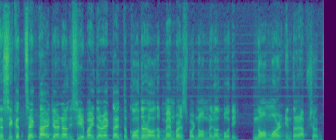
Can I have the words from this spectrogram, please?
The Secret- Secretary General is hereby directed to call the roll of members for nominal voting. No more interruptions.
